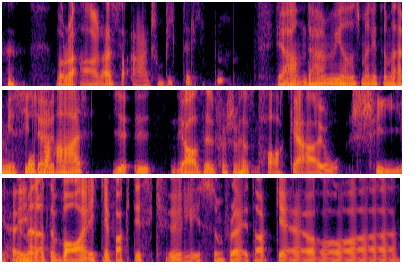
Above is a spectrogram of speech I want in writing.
når du er der, så er den så bitte liten. Ja, det er mye av det som er lite, men det er mye Og det er Ja, ja, altså, først og fremst taket er jo skyhøyt. Du mener at det var ikke faktisk lys som fløy i taket, og eh,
